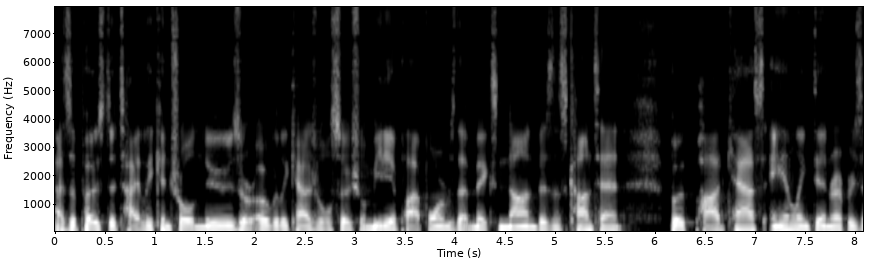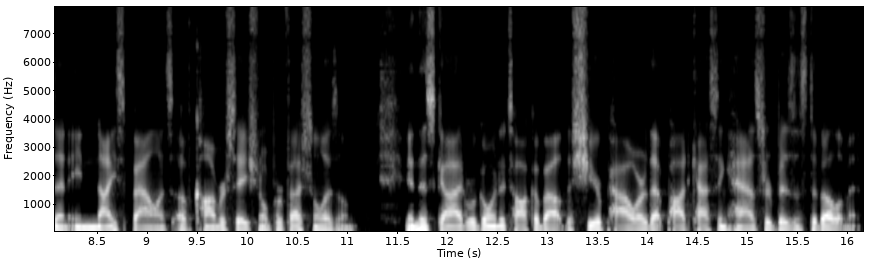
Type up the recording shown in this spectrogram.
As opposed to tightly controlled news or overly casual social media platforms that mix non business content, both podcasts and LinkedIn represent a nice balance of conversational professionalism. In this guide, we're going to talk about the sheer power that podcasting has for business development.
